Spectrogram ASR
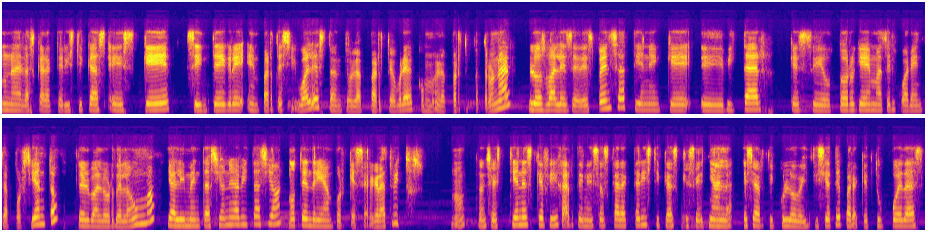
Una de las características es que se integre en partes iguales, tanto la parte obrera como la parte patronal. Los vales de despensa tienen que evitar que se otorgue más del 40% del valor de la UMA y alimentación y habitación no tendrían por qué ser gratuitos. Entonces tienes que fijarte en esas características que señala ese artículo 27 para que tú puedas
